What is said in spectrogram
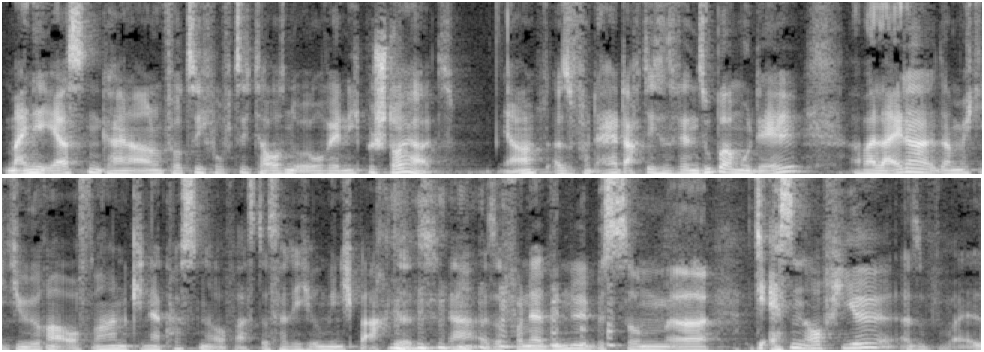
Meine ersten, keine Ahnung, 40, 50.000 Euro werden nicht besteuert. Ja, also von daher dachte ich, das wäre ein super Modell. Aber leider, da möchte ich die Hörer aufmachen, Kinder kosten auch was. Das hatte ich irgendwie nicht beachtet. Ja, also von der Windel bis zum, äh, die essen auch viel. Also äh,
